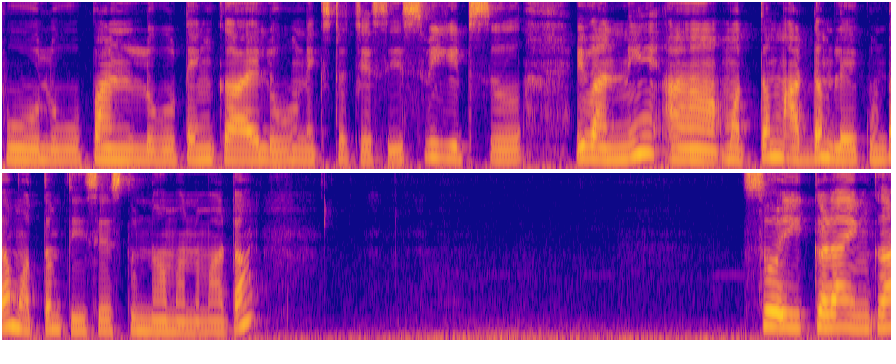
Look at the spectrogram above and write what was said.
పూలు పండ్లు టెంకాయలు నెక్స్ట్ వచ్చేసి స్వీట్స్ ఇవన్నీ మొత్తం అడ్డం లేకుండా మొత్తం తీసేస్తున్నాం అన్నమాట సో ఇక్కడ ఇంకా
